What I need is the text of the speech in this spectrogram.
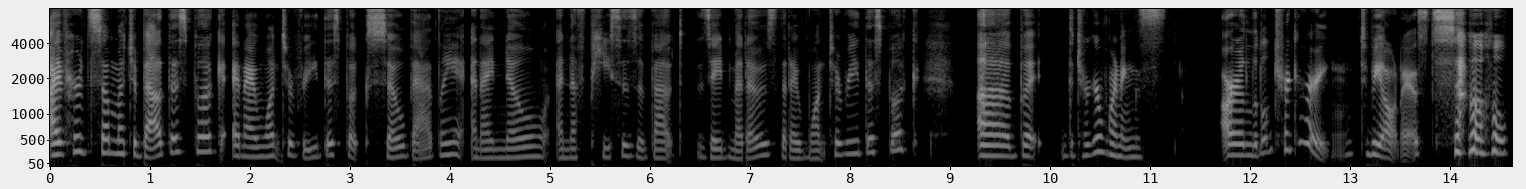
I've heard so much about this book and I want to read this book so badly and I know enough pieces about Zade Meadows that I want to read this book. Uh but the trigger warnings are a little triggering to be honest. So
